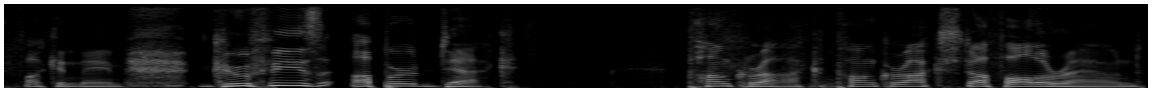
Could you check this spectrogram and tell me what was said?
fucking name, Goofy's Upper Deck. Punk rock, punk rock stuff all around.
